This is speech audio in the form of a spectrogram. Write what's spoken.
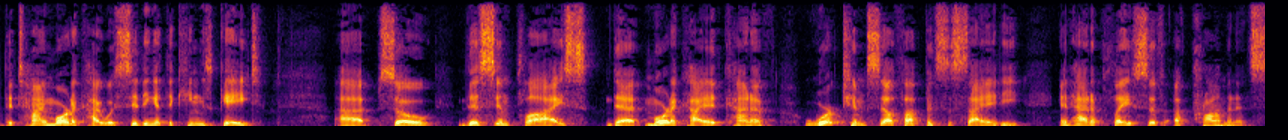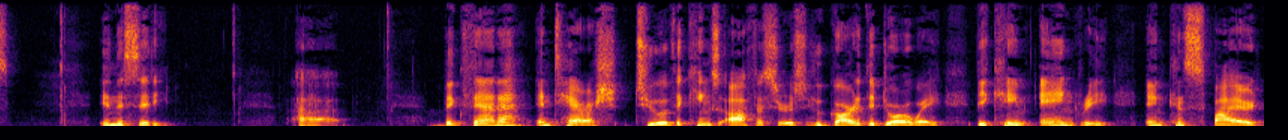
the time Mordecai was sitting at the king's gate, uh, so this implies that Mordecai had kind of worked himself up in society and had a place of, of prominence in the city. Uh, Bigthana and Teresh, two of the king's officers who guarded the doorway, became angry and conspired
